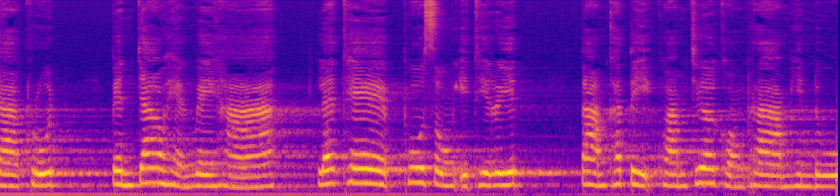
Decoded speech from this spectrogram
ญาครุฑเป็นเจ้าแห่งเวหา และเทพผู้ทรงอิทธิฤทธิ์ตามคติความเชื่อของพราหมณ์ฮินดู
